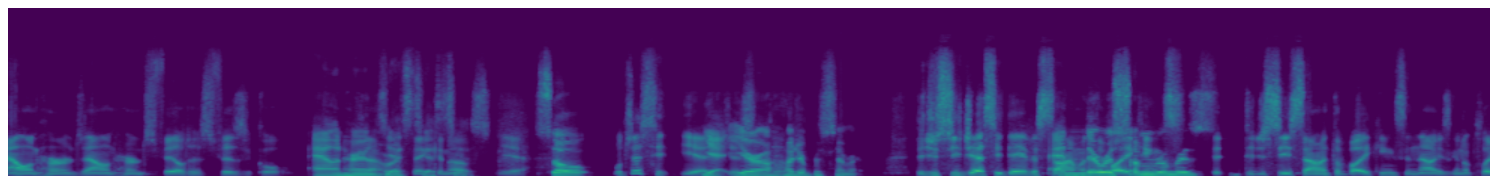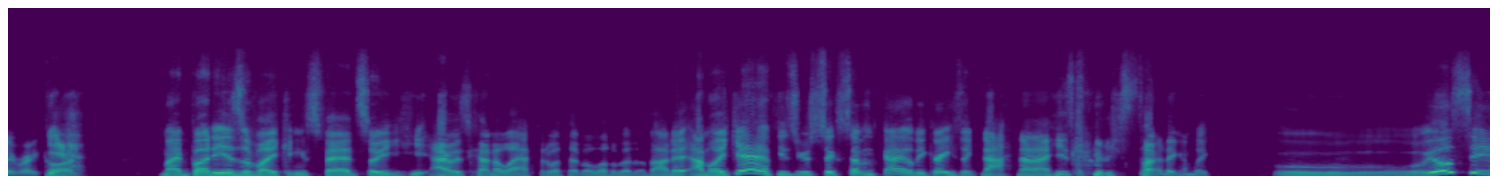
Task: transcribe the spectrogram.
Allen Hurns. Allen Hurns failed his physical. Allen Hurns, yes, yes, yes. Yeah. So, well, Jesse, yeah, yeah, Jesse you're 100 percent right. Did you see Jesse Davis sign And with there the was some Vikings? rumors- Did, did you see sign with the Vikings, and now he's going to play right guard? Yeah. My buddy is a Vikings fan, so he, I was kind of laughing with him a little bit about it. I'm like, yeah, if he's your sixth, seventh guy, it'll be great. He's like, nah, nah, nah, he's gonna be starting. I'm like, ooh, we'll see.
